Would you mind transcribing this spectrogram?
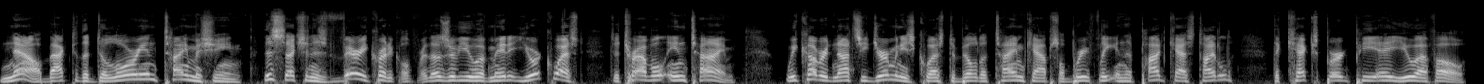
Now, back to the DeLorean Time Machine. This section is very critical for those of you who have made it your quest to travel in time. We covered Nazi Germany's quest to build a time capsule briefly in the podcast titled The Kecksburg PA UFO,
